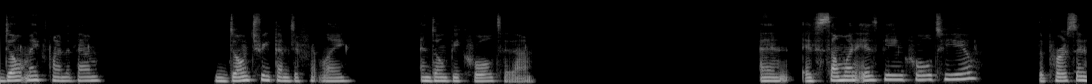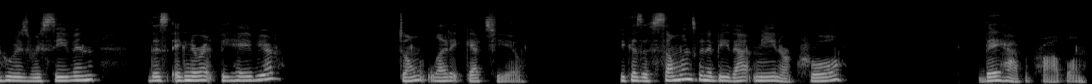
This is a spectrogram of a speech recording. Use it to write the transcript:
don't make fun of them. Don't treat them differently and don't be cruel to them. And if someone is being cruel to you, the person who is receiving this ignorant behavior, don't let it get to you. Because if someone's going to be that mean or cruel, they have a problem.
